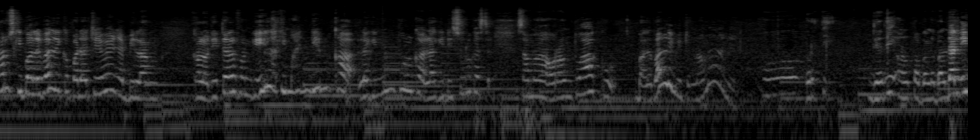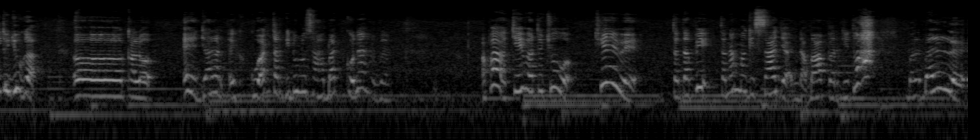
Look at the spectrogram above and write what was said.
harus kibalik-balik kepada ceweknya bilang kalau di telepon ih lagi main game kak lagi ngumpul kak lagi disuruh ke sama orang tuaku balik-balik itu namanya. Oh, berarti jadi Bale Bale dan itu juga eh kalau eh jalan eh ku antar dulu sahabatku nah. Apa cewek atau cowok? Cewek. Tetapi tenang magis saja ndak baper gitu. Ah balik-balik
